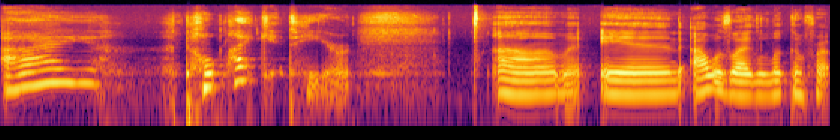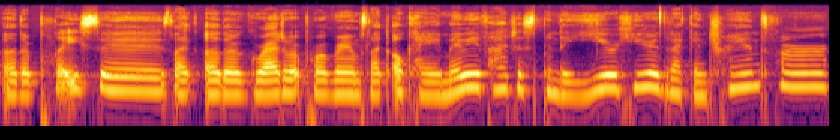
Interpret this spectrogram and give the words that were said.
I don't like it here. Um, and I was like looking for other places, like other graduate programs, like, okay, maybe if I just spend a year here that I can transfer,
